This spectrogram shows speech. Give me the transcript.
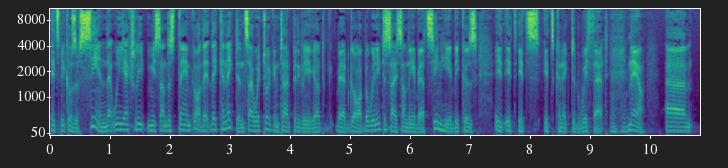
it's because of sin that we actually misunderstand God. They're, they're connected, and so we're talking particularly about God, but we need to say something about sin here because it, it, it's it's connected with that. Now, um,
